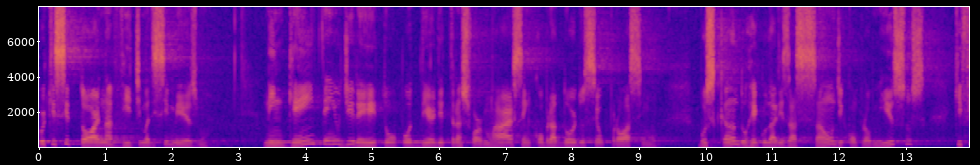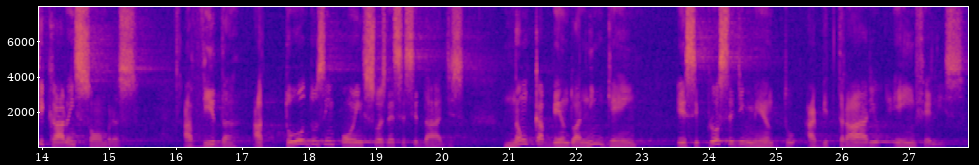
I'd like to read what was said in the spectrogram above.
porque se torna vítima de si mesmo. Ninguém tem o direito ou poder de transformar-se em cobrador do seu próximo, buscando regularização de compromissos que ficaram em sombras. A vida a todos impõe suas necessidades, não cabendo a ninguém esse procedimento arbitrário e infeliz.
